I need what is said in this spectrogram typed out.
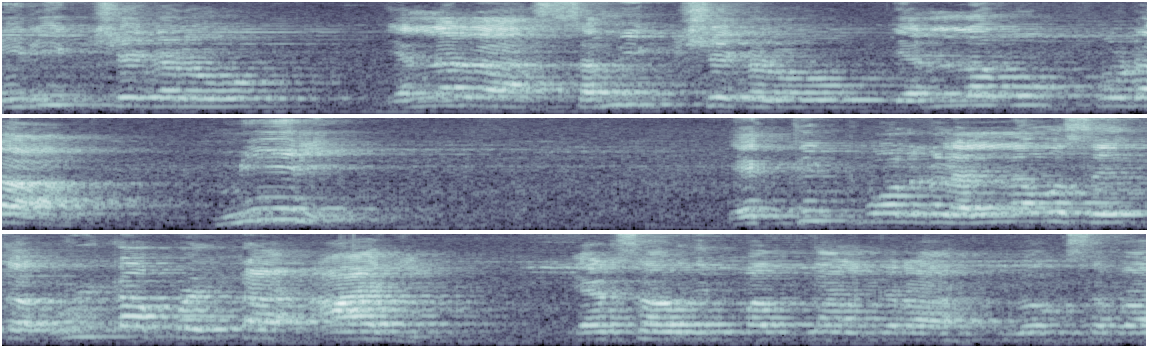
ನಿರೀಕ್ಷೆಗಳು, ಎಲ್ಲರ ಸಮೀಕ್ಷೆಗಳು ಎಲ್ಲವೂ ಕೂಡ ಮೀರಿ ಎಕ್ಸಿಟ್ ಪೋಲ್ಗಳೆಲ್ಲವೂ ಸಹಿತ ಉಲ್ಟಾ ಪಲ್ಟಾ ಆಗಿ ಎರಡು ಸಾವಿರದ ಇಪ್ಪತ್ನಾಲ್ಕರ ಲೋಕಸಭಾ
